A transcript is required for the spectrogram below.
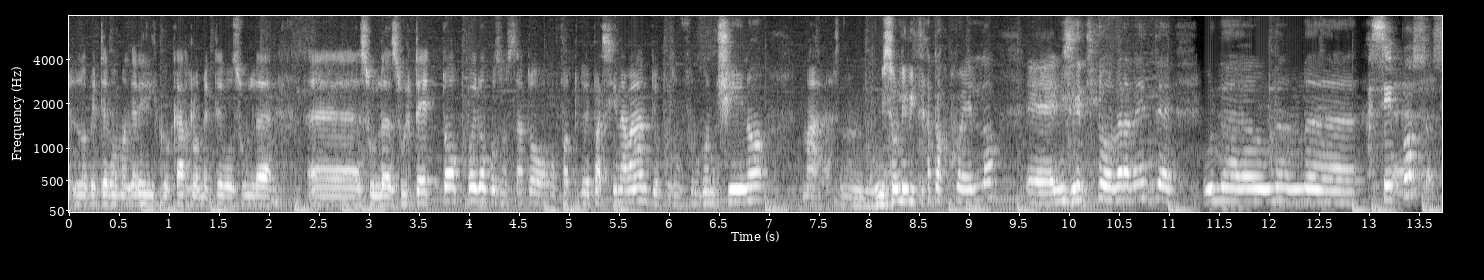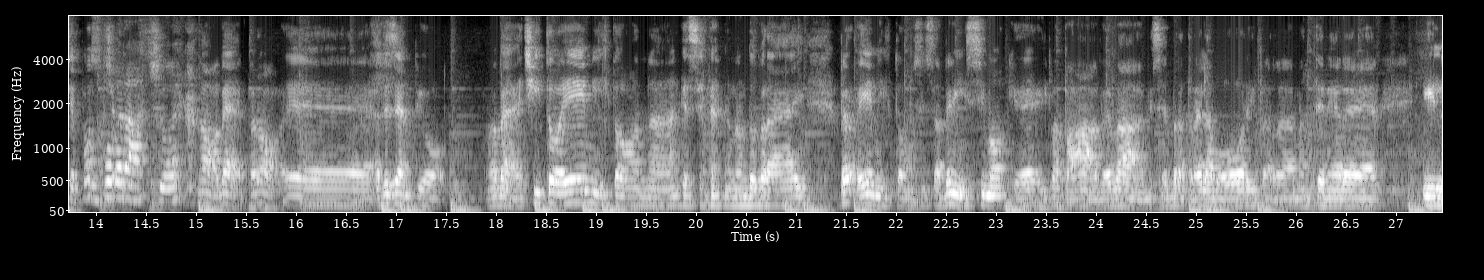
lo mettevo magari il go-kart lo mettevo sul, eh, sul, sul tetto, poi dopo sono stato, ho fatto dei passi in avanti, ho preso un furgoncino, ma mm, mi sono limitato a quello e mi sentivo veramente un, un, un, Se eh, posso- se posso- un poveraccio, ecco. No, vabbè, però eh, ad esempio, vabbè, cito Hamilton, anche se non dovrei, però Hamilton si sa benissimo che il papà aveva, mi sembra, tre lavori per mantenere il,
